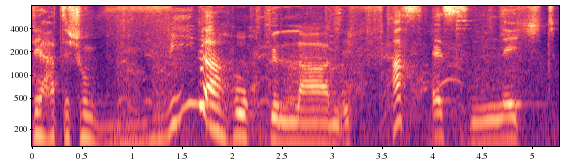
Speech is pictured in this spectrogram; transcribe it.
Der hat sich schon wieder hochgeladen. Ich fass es nicht.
